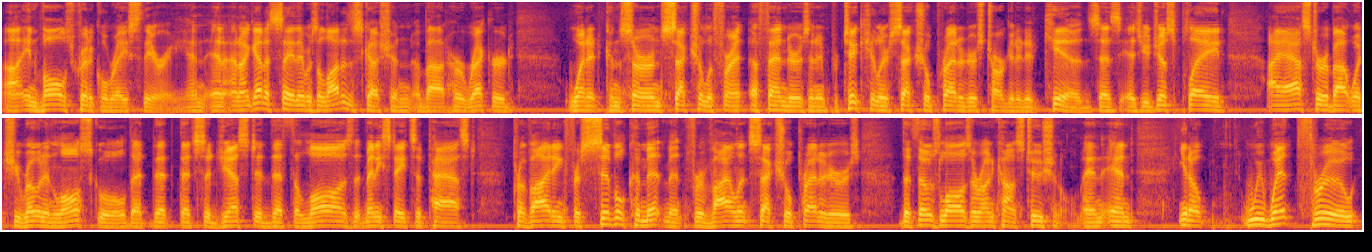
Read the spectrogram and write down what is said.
uh, involves critical race theory. And, and, and I got to say, there was a lot of discussion about her record when it concerns sexual off- offenders and, in particular, sexual predators targeted at kids. As, as you just played, I asked her about what she wrote in law school that, that, that suggested that the laws that many states have passed providing for civil commitment for violent sexual predators, that those laws are unconstitutional. And, and you know, we went through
